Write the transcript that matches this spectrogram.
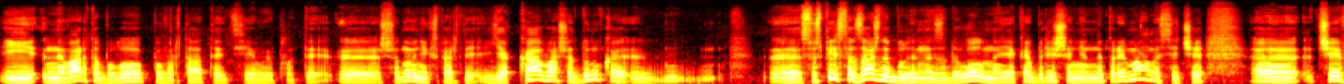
і не варто було повертати ці виплати. Е, Шановні експерти, яка ваша думка? Е, Суспільство завжди буде незадоволене, яке б рішення не приймалося, чи, чи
